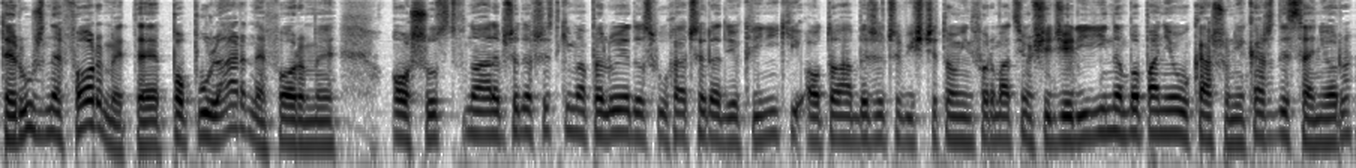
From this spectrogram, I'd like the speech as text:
te różne formy, te popularne formy oszustw, no ale przede wszystkim apeluję do słuchaczy Radiokliniki o to, aby rzeczywiście tą informacją się dzielili, no bo panie Łukaszu, nie każdy senior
